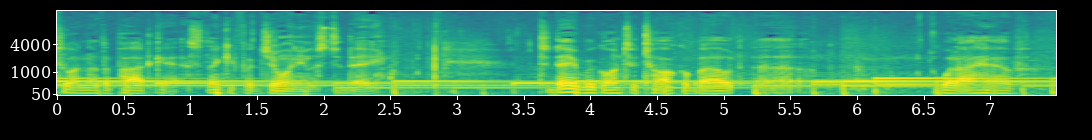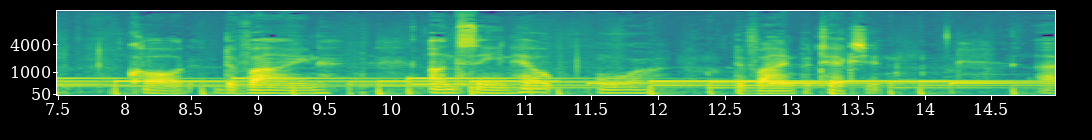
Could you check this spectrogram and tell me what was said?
to another podcast. Thank you for joining us today. Today we're going to talk about uh, what I have called divine unseen help or divine protection. I,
